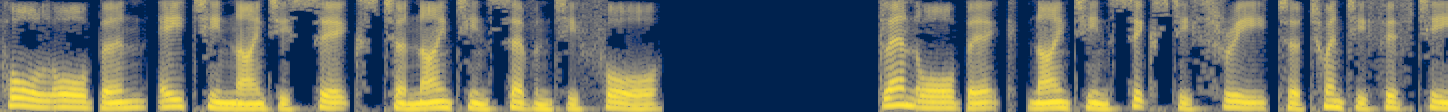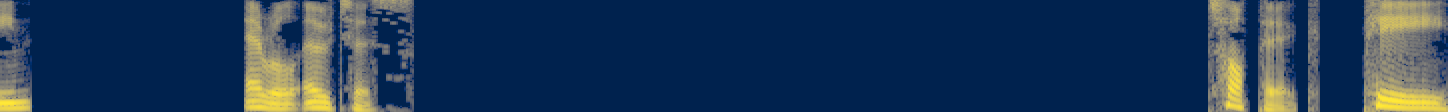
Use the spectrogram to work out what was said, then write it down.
Paul Orban 1896 to 1974 Glenn Orbik 1963 to 2015 Errol Otus. Topic. P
